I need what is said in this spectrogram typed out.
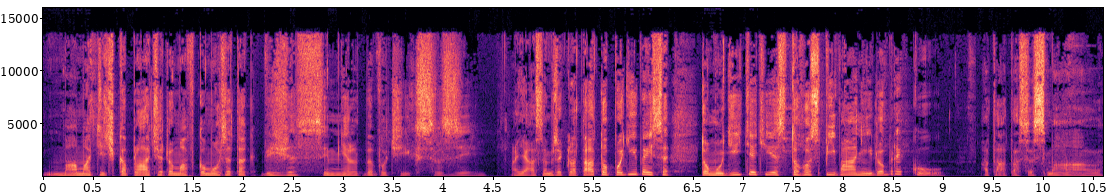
má matička pláče doma v komoře, tak víš, že si měl ve očích slzy. A já jsem řekla, táto, podívej se, tomu dítěti je z toho zpívání dobreku. A táta se smál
